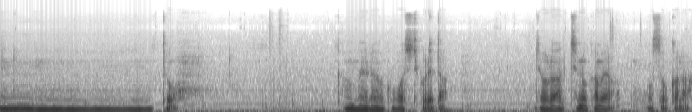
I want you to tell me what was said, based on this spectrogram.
えーっと。カメラをこぼしてくれた。じゃあ俺あっちのカメラ押そうかな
